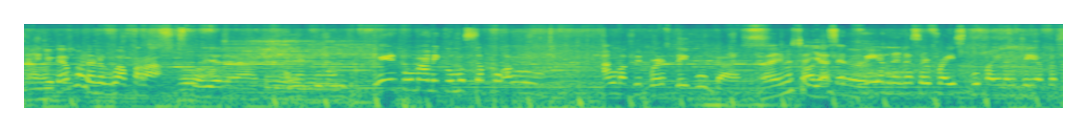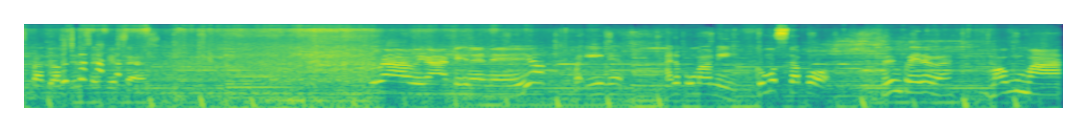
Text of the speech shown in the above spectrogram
Ayan ang inyo Kaya pala nagwapara. O, yan na natin. Ayan po, mami. Ngayon po, mami, kumusta po ang ang magbe-birthday bukas? Ay, masaya. Oh, does it feel na na-surprise po kayo ng JFS Petals and Services? Grabe nga ate na niyo. Mainit. Ano po, mami? Kumusta po? Siyempre na ba? Maugma.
